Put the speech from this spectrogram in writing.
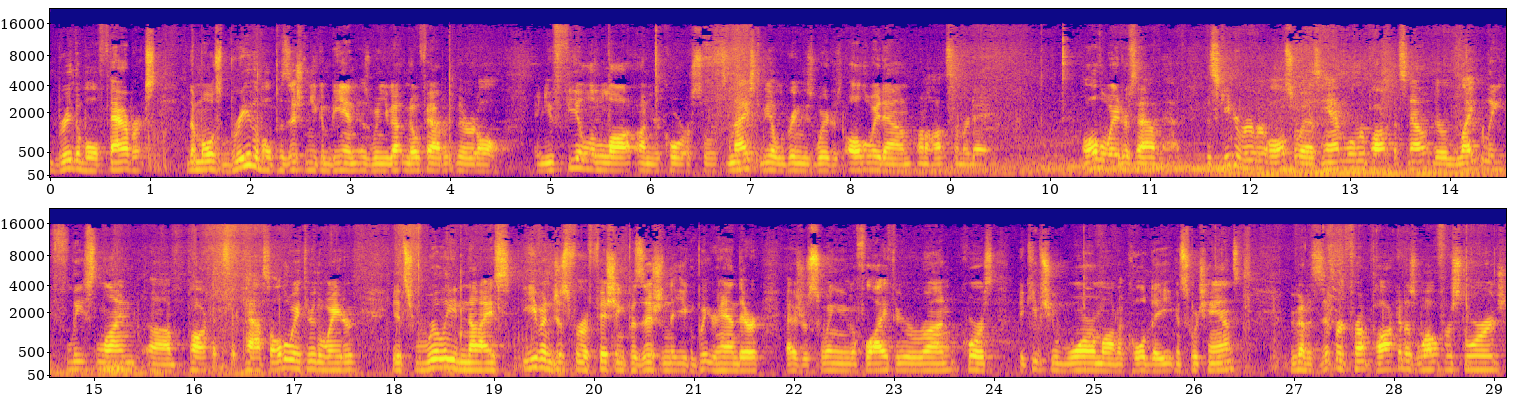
breathable fabrics, the most breathable position you can be in is when you've got no fabric there at all. And you feel it a lot on your core. So it's nice to be able to bring these waders all the way down on a hot summer day. All the waders have that. The Skeena River also has hand warmer pockets now. They're lightly fleece lined uh, pockets that pass all the way through the wader. It's really nice, even just for a fishing position that you can put your hand there as you're swinging a fly through a run. Of course, it keeps you warm on a cold day. You can switch hands. We've got a zippered front pocket as well for storage,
